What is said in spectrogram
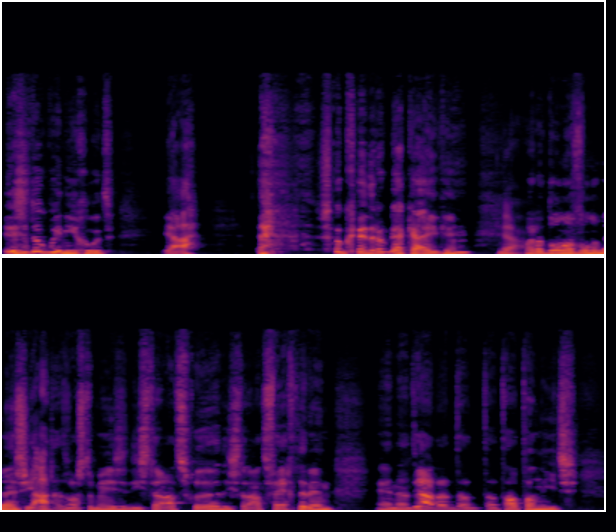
Is het ook weer niet goed? Ja, zo kun je er ook naar kijken. Hè? ja. Maradona vonden mensen, ja, dat was tenminste die, straats, die straatvechter. En, en ja, dat, dat, dat had dan iets.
